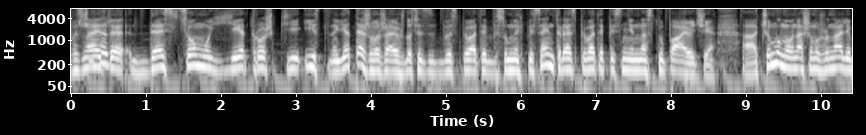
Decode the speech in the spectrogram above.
Ви Що знаєте, десь в цьому є трошки істини. Я теж вважаю, що досить співати сумних пісень, треба співати пісні наступаючі. А чому ми в нашому журналі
